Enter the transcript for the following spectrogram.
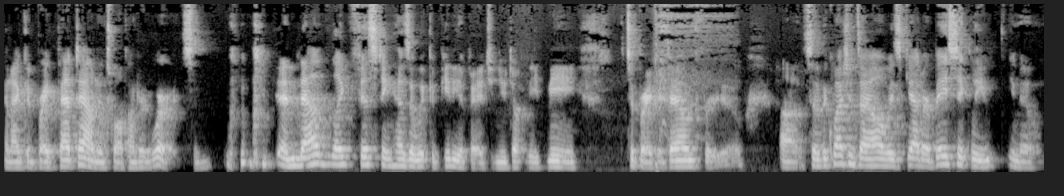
and I could break that down in 1200 words. And, and, now like fisting has a Wikipedia page and you don't need me to break it down for you. Uh, so the questions I always get are basically, you know,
